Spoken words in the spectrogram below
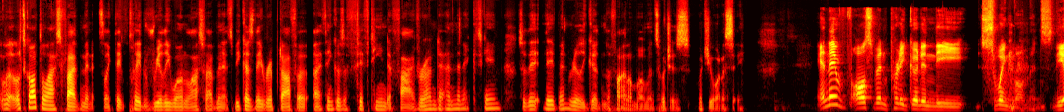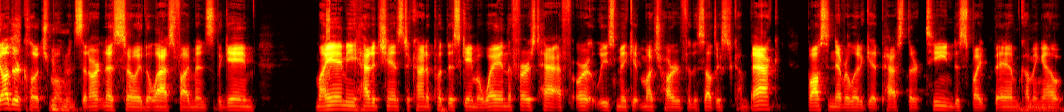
let- Let's call it the last five minutes. Like they played really well in the last five minutes because they ripped off a, I think it was a 15 to five run to end the next game. So they, they've been really good in the final moments, which is what you want to see. And they've also been pretty good in the swing moments, the other clutch Mhm. moments that aren't necessarily the last five minutes of the game. Miami had a chance to kind of put this game away in the first half, or at least make it much harder for the Celtics to come back. Boston never let it get past 13, despite Bam coming out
